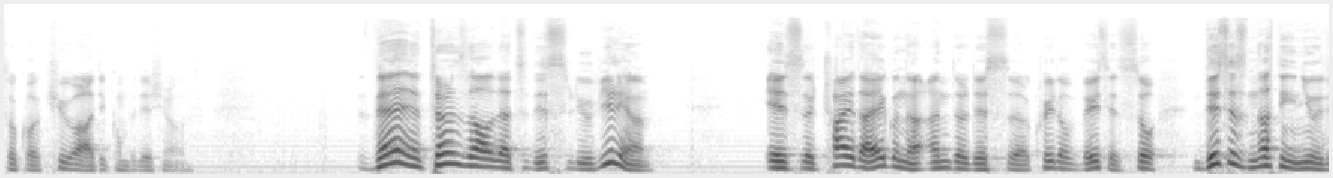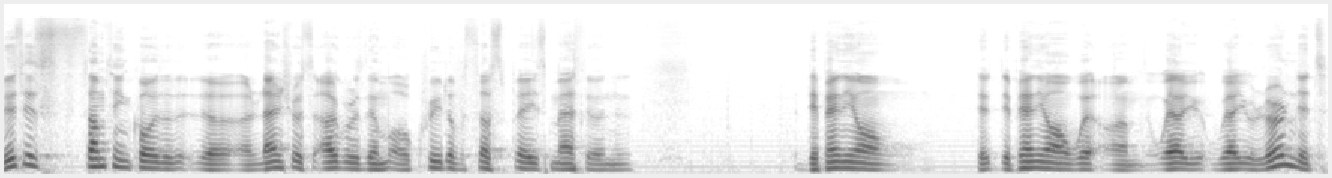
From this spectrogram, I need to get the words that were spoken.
so-called QR decomposition. Then it turns out that this Liouvillean is a tridiagonal under this uh, basis. So this is nothing new. This is something called the, uh, algorithm or Krylov subspace method. Depending on, depending on where, um, where, you, where you learned it,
